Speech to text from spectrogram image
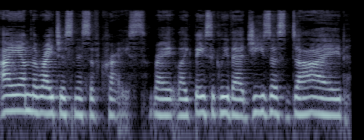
I am the righteousness of Christ, right? Like basically that Jesus died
